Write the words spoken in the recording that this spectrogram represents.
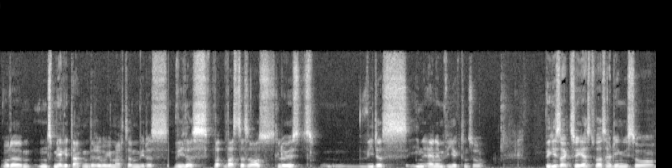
oder uns mehr Gedanken darüber gemacht haben, wie das, wie das, wa- was das auslöst, wie das in einem wirkt und so. Wie gesagt, zuerst war es halt irgendwie so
